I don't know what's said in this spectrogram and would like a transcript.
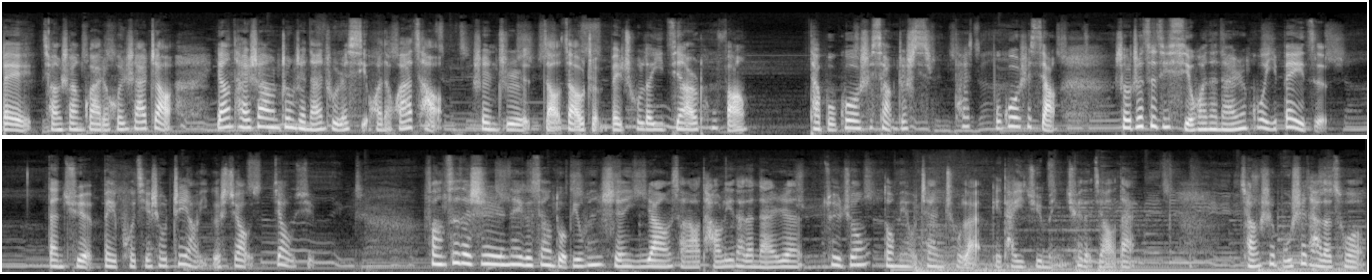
备，墙上挂着婚纱照，阳台上种着男主人喜欢的花草，甚至早早准备出了一间儿童房。他不过是想着，他不过是想守着自己喜欢的男人过一辈子，但却被迫接受这样一个教教训。讽刺的是，那个像躲避瘟神一样想要逃离他的男人，最终都没有站出来给他一句明确的交代。强势不是他的错，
